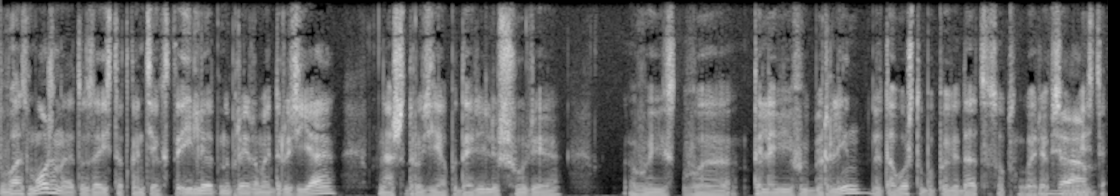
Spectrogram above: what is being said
возможно, это зависит от контекста. Или, например, мои друзья, наши друзья, подарили Шуре выезд в Тель-Авив и Берлин для того, чтобы повидаться, собственно говоря, всем Да. вместе.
